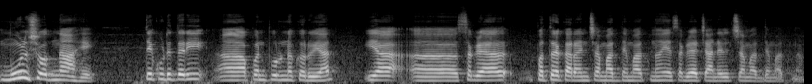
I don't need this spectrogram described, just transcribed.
मूळ शोधणं आहे ते कुठेतरी आपण पूर्ण करूयात. या सगळ्या पत्रकारांच्या माध्यमातून या सगळ्या चॅनेलच्या माध्यमातून.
